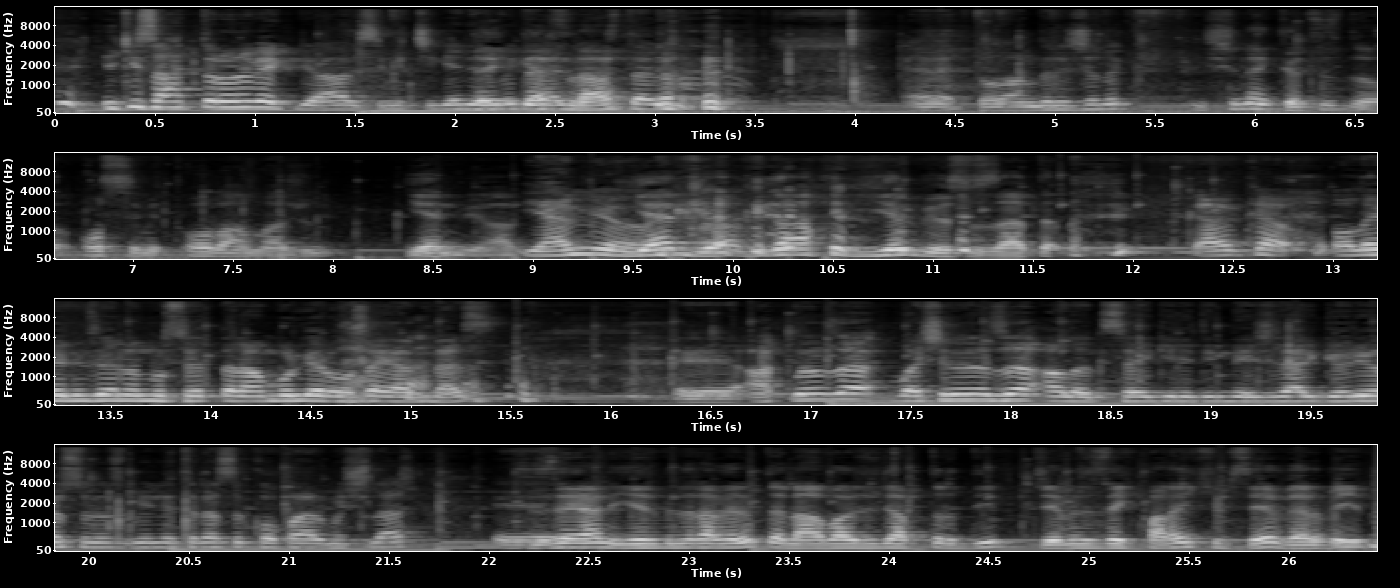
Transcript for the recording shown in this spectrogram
İki saattir onu bekliyor abi. Simitçi geliyor mu? Gelmez abi. tabii. evet dolandırıcılık İşin en kötüsü de o simit, o lahmacun yenmiyor abi. yenmiyor. Yenmiyor. Bir daha yiyemiyorsun zaten. Kanka olayın üzerine Nusret'ten hamburger olsa yenmez. Ee, aklınıza başınıza alın sevgili dinleyiciler. Görüyorsunuz milleti nasıl koparmışlar. Ee, Size yani 20 lira verip de lahmacun yaptır deyip cebinizdeki parayı kimseye vermeyin.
